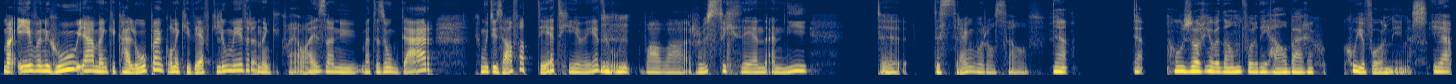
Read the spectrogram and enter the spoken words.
Maar even goed, ja, ben ik gaan lopen en kon ik je vijf kilometer. En denk ik van, ja, wat is dat nu? Maar het is ook daar, je moet jezelf wat tijd geven. Hè? Zo, Mhm. wat, wat rustig zijn en niet te, te streng voor onszelf. Ja. ja. Hoe zorgen we dan voor die haalbare go- goede voornemens? Ja.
